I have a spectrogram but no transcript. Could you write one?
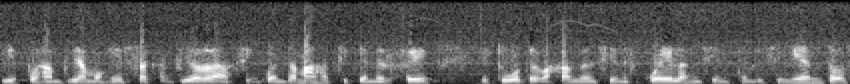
y después ampliamos esa cantidad a 50 más, así que en el FE estuvo trabajando en 100 escuelas, en 100 establecimientos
